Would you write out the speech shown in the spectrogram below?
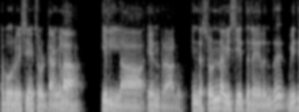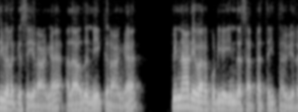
அப்போ ஒரு விஷயம் சொல்லிட்டாங்களா? இல்லா என்றாலும். இந்த சொன்ன விஷயத்துல இருந்து விதிவிலக்கு செய்யறாங்க அதாவது நீக்குறாங்க. பின்னாடி வரக்கூடிய இந்த சட்டத்தை தவிர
